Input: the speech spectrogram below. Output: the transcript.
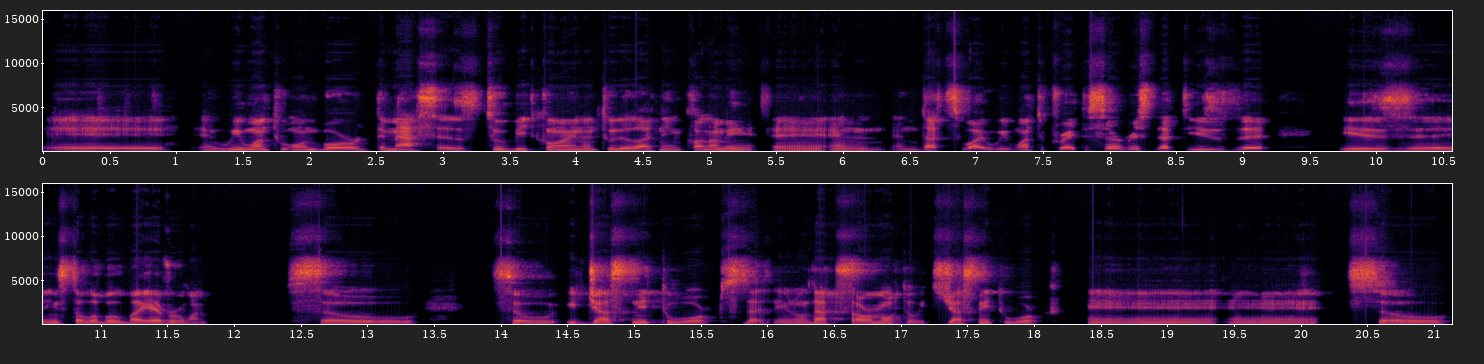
we want to onboard the masses to Bitcoin and to the Lightning economy, and and that's why we want to create a service that is is installable by everyone. So so it just need to work. So that you know that's our motto. It just need to work. Uh, so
